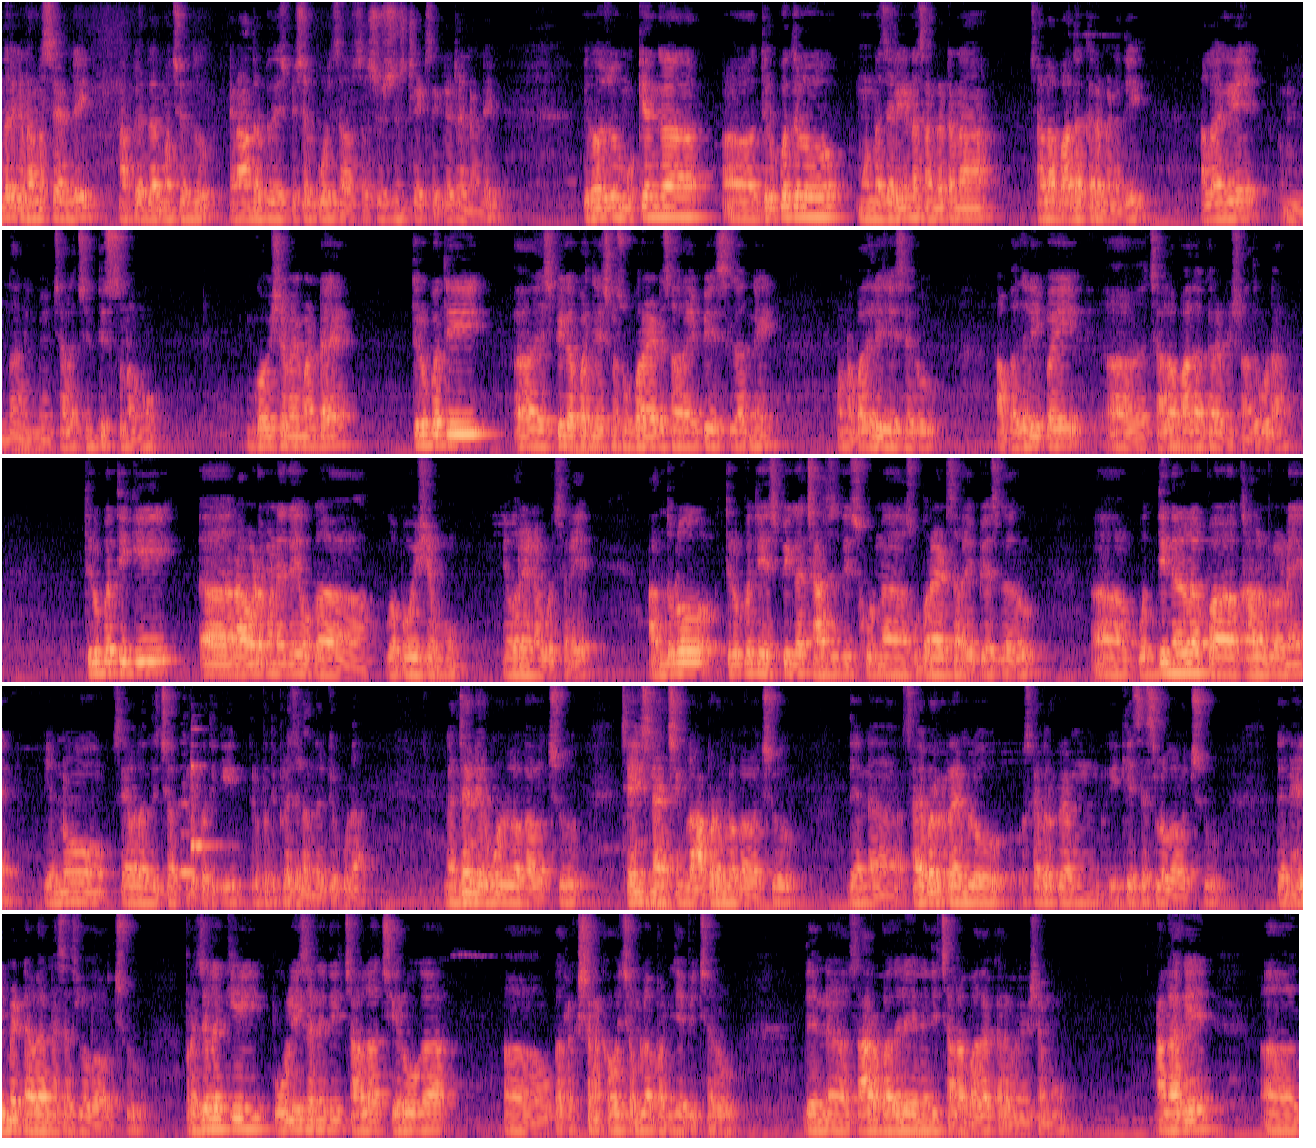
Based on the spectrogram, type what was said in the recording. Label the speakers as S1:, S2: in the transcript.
S1: అందరికీ నమస్తే అండి. నా పేరు ధర్మచందు. నేను Andhra Pradesh special police officer association state secretary అండి. ఈరోజు ముఖ్యంగా తిరుపతిలో మొన్న జరిగిన సంఘటన చాలా బాధాకరమైనది. అలాగే దానికి మేము చాలా చింతిస్తున్నాము. ఇంకో విషయం ఏమంటే తిరుపతి ఎస్పీగా పనిచేసిన సుబ్బరాయుడు సార్ ఐపీఎస్ గారిని మొన్న బదిలీ చేశారు. ఆ బదిలీపై చాలా బాధాకరమైన విషయం అది కూడా. తిరుపతికి రావడం అనేది ఒక గొప్ప విషయము ఎవరైనా కూడా సరే. అందులో తిరుపతి ఎస్పీగా ఛార్జ్ తీసుకున్న సుబ్బరాయుడు సార్ ఐపీఎస్ గారు కొద్ది నెలల కాలంలోనే ఎన్నో సేవలు అందించారు తిరుపతికి తిరుపతి ప్రజలందరికీ కూడా. గంజాయి నిర్మూలనలో కావచ్చు చైన్ స్నాచింగ్లు ఆపడంలో కావచ్చు దెన్ సైబర్ క్రైమ్లో సైబర్ క్రైమ్ ఈ కేసెస్లో కావచ్చు దెన్ హెల్మెట్ అవేర్నెసెస్లో కావచ్చు. ప్రజలకి పోలీస్ అనేది చాలా చేరువుగా ఒక రక్షణ కవచంలా పనిచేపించారు. దెన్ సార్ బదిలీ అనేది చాలా బాధాకరమైన విషయము. అలాగే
